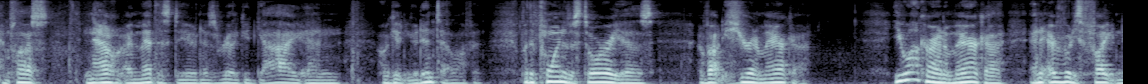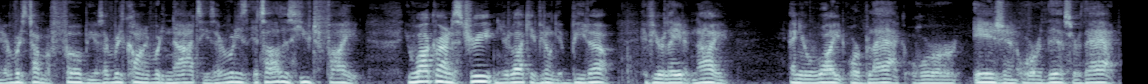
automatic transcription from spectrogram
And plus, now I met this dude, and he's a really good guy, and we're getting good intel off it. But the point of the story is about here in America. You walk around America, and everybody's fighting. Everybody's talking about phobias. Everybody's calling everybody Nazis. Everybody's it's all this huge fight. You walk around the street, and you're lucky if you don't get beat up if you're late at night and you're white or black or Asian or this or that.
